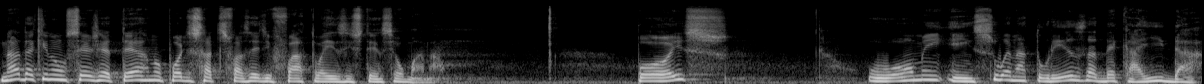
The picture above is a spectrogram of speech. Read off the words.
Nada que não seja eterno pode satisfazer de fato a existência humana. Pois o homem, em sua natureza decaída,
